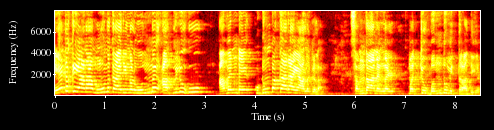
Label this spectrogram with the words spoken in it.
ഏതൊക്കെയാണ് ആ മൂന്ന് കാര്യങ്ങൾ? ഒന്ന് അഹ്ലുഹു അവന്റെ കുടുംബക്കാരായ ആളുകൾ സന്താനങ്ങൾ മറ്റു ബന്ധുമിത്രാദികൾ.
